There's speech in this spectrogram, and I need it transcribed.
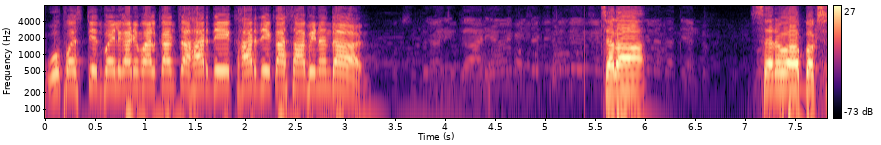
उपस्थित बैलगाडी मालकांचं हार्दिक हार्दिक असं अभिनंदन. चला सर्व बक्ष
